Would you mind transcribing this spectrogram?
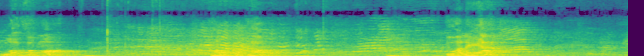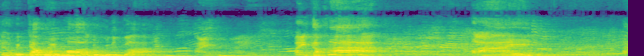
หัวก็งอกเข่าก็เข่าตัวอะไรอะ เดี๋ยวไปจับให้พ่อดูดีกว่า ไป ไปกับข้า ไป ไป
